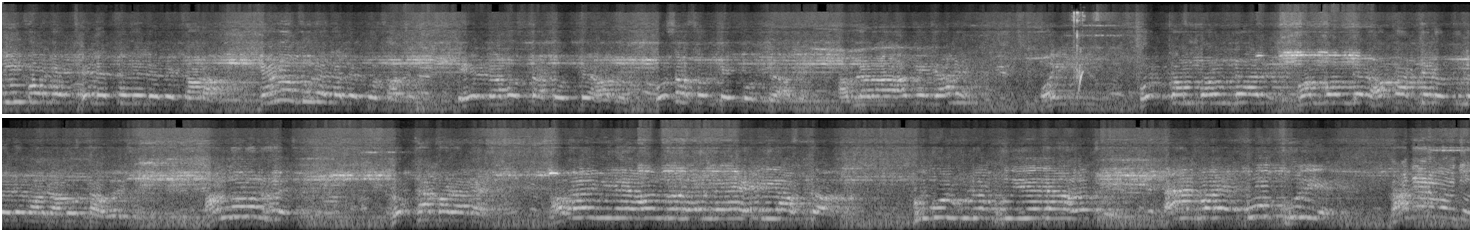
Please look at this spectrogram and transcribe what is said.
কি করবে ছেলে তুলে দেবে কারা? কেন তুলে দেবে প্রশাসন? এর ব্যবস্থা করতে হবে, প্রশাসনকেই করতে হবে। আপনারা আগে জানেন, ওই ফুড কম্পাউন্ডার কম্পাউন্ডের হকারদেরও তুলে দেওয়ার ব্যবস্থা হয়েছে, আন্দোলন হয়েছে, রক্ষা করা গেছে। সবাই মিলে আন্দোলনে এগিয়ে আসতে হবে কুকুরগুলো দেওয়া হচ্ছে একবারে বুক ফুলিয়ে তাদের মতো।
